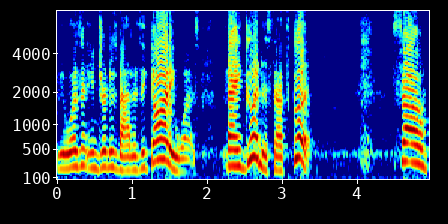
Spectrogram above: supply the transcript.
he wasn't injured as bad as he thought he was. Thank goodness, that's good. So,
